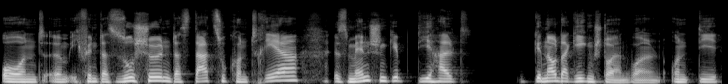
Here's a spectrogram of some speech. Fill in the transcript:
Und ähm, ich finde das so schön, dass dazu konträr es Menschen gibt, die halt genau dagegen steuern wollen und die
